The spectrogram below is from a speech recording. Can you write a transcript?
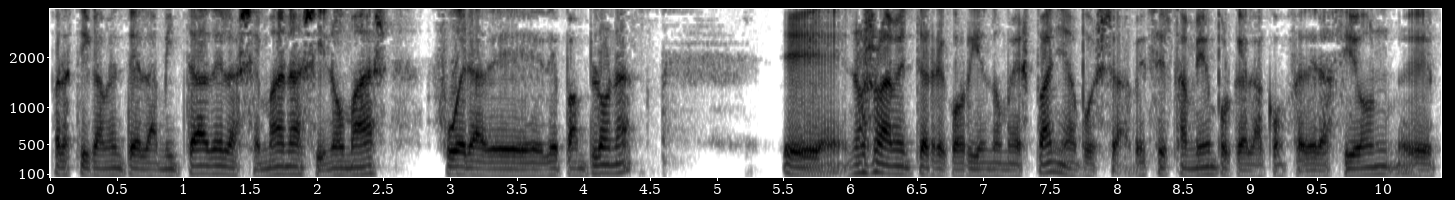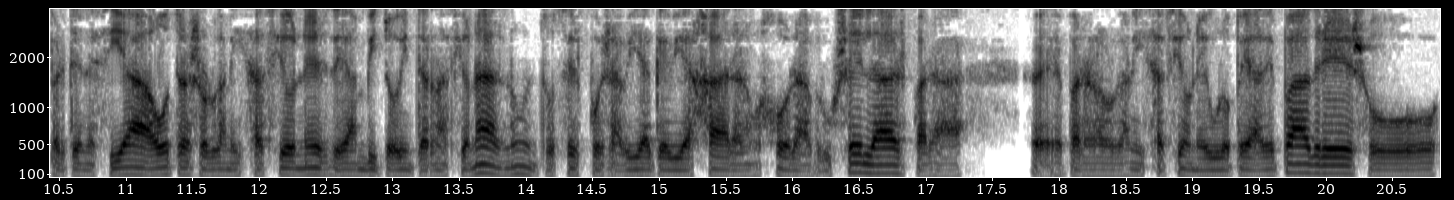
prácticamente la mitad de la semana, si no más, fuera de, de Pamplona. Eh, no solamente recorriéndome España, pues a veces también porque la Confederación eh, pertenecía a otras organizaciones de ámbito internacional, ¿no? Entonces, pues había que viajar a lo mejor a Bruselas para eh, para la Organización Europea de Padres o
